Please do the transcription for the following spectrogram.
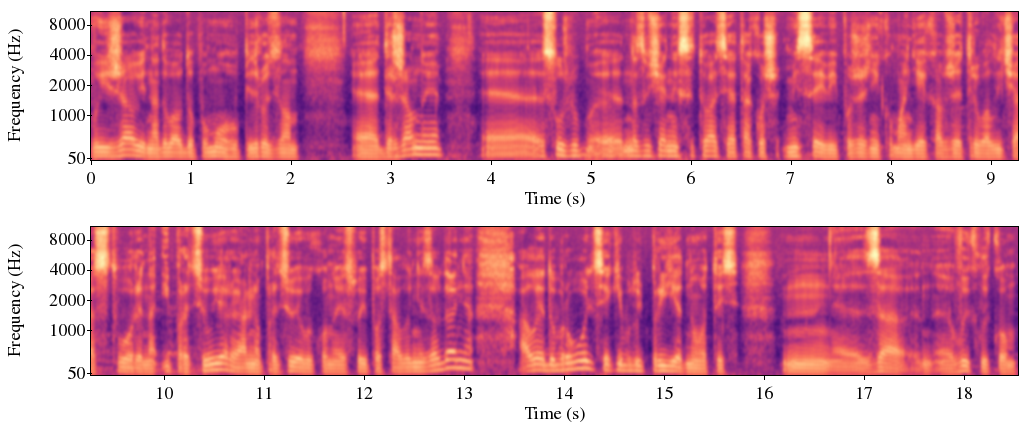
виїжджав і надавав допомогу підрозділам е, Державної е, служби е, надзвичайних ситуацій, а також місцевій пожежній команді, яка вже тривалий час створена і працює, реально працює, виконує свої поставлені завдання. Але добровольці, які будуть приєднуватись за викликом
